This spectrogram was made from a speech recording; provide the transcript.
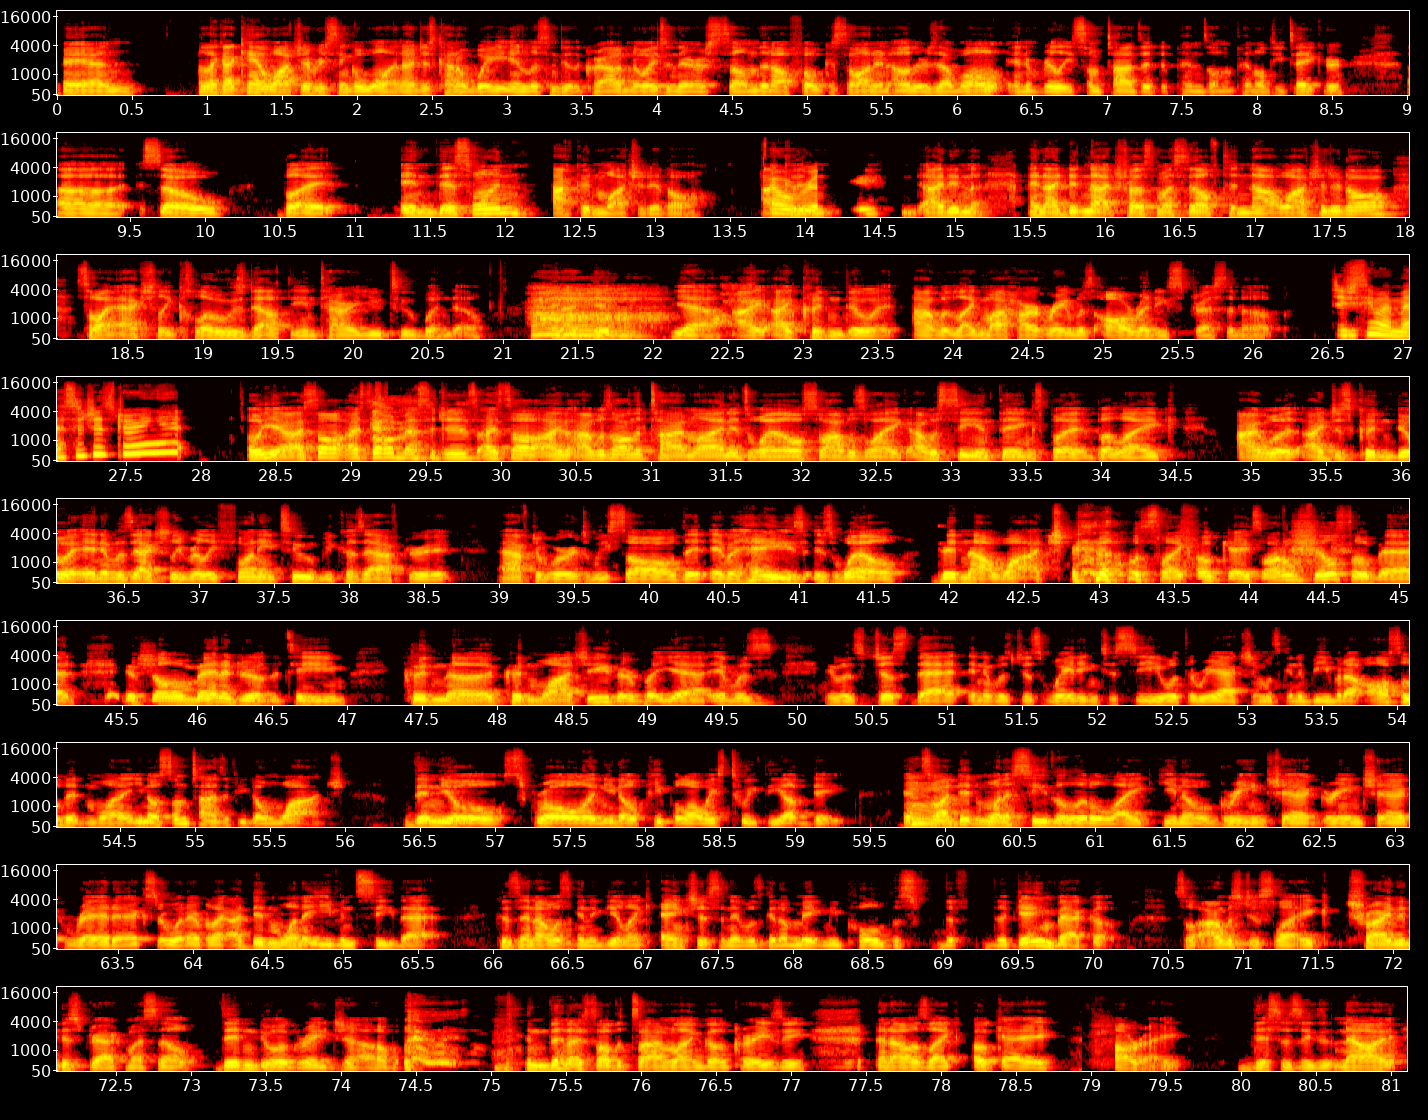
and like I can't watch every single one. I just kind of wait and listen to the crowd noise, and there are some that I'll focus on, and others I won't. And it really sometimes it depends on the penalty taker. Uh, so, but in this one, I couldn't watch it at all. I oh, couldn't. Really? I didn't, and I did not trust myself to not watch it at all. So I actually closed out the entire YouTube window and I didn't. Yeah, I I couldn't do it. I was like my heart rate was already stressing up. Did you see my messages during it? Oh yeah, I saw I saw messages. I saw I I was on the timeline as well, so I was like I was seeing things, but but like I was I just couldn't do it, and it was actually really funny too because after it afterwards we saw that Emma Hayes as well did not watch, and I was like, okay, so I don't feel so bad if the old manager of the team couldn't uh couldn't watch either. But yeah, it was it was just that, and it was just waiting to see what the reaction was going to be. But I also didn't want to, you know, sometimes if you don't watch, then you'll scroll and, you know, people always tweet the update. And mm. so I mm. didn't want to see the little, like, you know, green check, green check, red X or whatever. Like, I didn't want to even see that because then I was going to get like anxious and it was going to make me pull the, the, the game back up. So I was just like trying to distract myself, didn't do a great job. and then I saw the timeline go crazy and I was like, okay, all right this is ex- now I,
